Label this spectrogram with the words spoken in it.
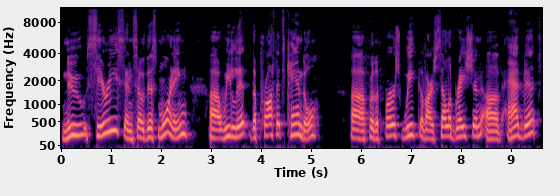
new series. And so this morning, uh, we lit the prophet's candle uh, for the first week of our celebration of Advent.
